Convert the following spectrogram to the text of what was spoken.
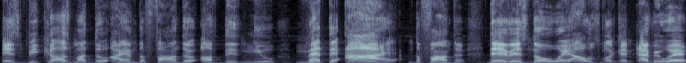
It's because, my dude, I am the founder of this new method. I the founder. There is no way I was looking everywhere.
